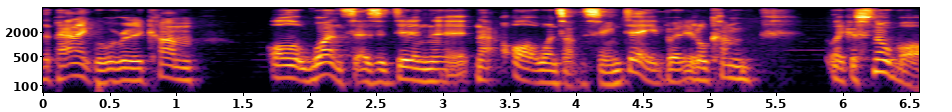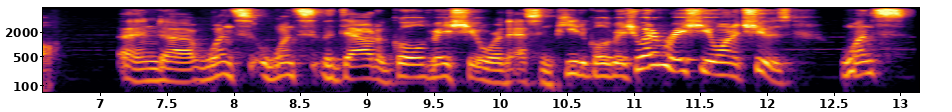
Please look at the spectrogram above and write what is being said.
the panic will really come all at once as it did in the not all at once on the same day, but it'll come like a snowball. And uh, once once the Dow to gold ratio or the S and P to gold ratio, whatever ratio you want to choose, once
